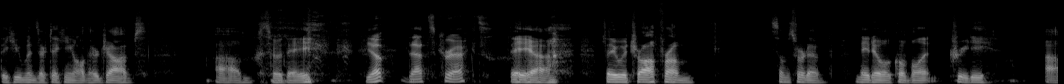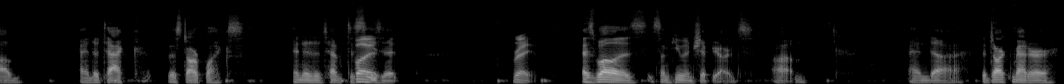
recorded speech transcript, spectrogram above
the humans are taking all their jobs. Um, so they Yep, that's correct. they uh, they withdraw from some sort of NATO equivalent treaty um, and attack the Starplex in an attempt to But- seize it, Right. as well as some human shipyards. Um, and uh, the dark matter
